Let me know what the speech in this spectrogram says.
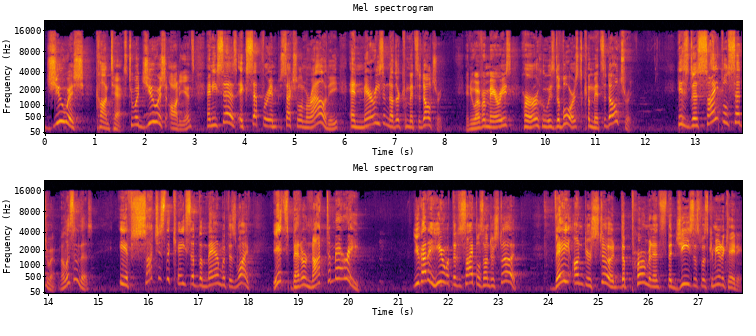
Jewish context, to a Jewish audience, and he says, except for sexual immorality, and marries another commits adultery. and whoever marries her who is divorced commits adultery. His disciples said to him, Now listen to this. If such is the case of the man with his wife, it's better not to marry. You got to hear what the disciples understood. They understood the permanence that Jesus was communicating.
